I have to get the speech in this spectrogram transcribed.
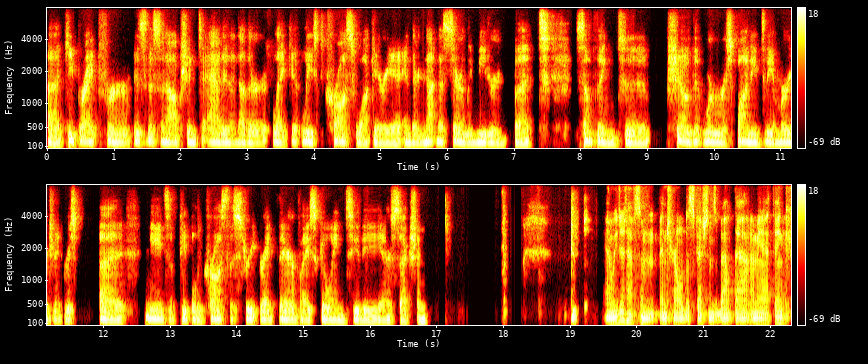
uh, keep right for. Is this an option to add in another, like at least crosswalk area, and they're not necessarily metered, but something to show that we're responding to the emergent res- uh, needs of people to cross the street right there, vice going to the intersection. And we did have some internal discussions about that. I mean, I think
